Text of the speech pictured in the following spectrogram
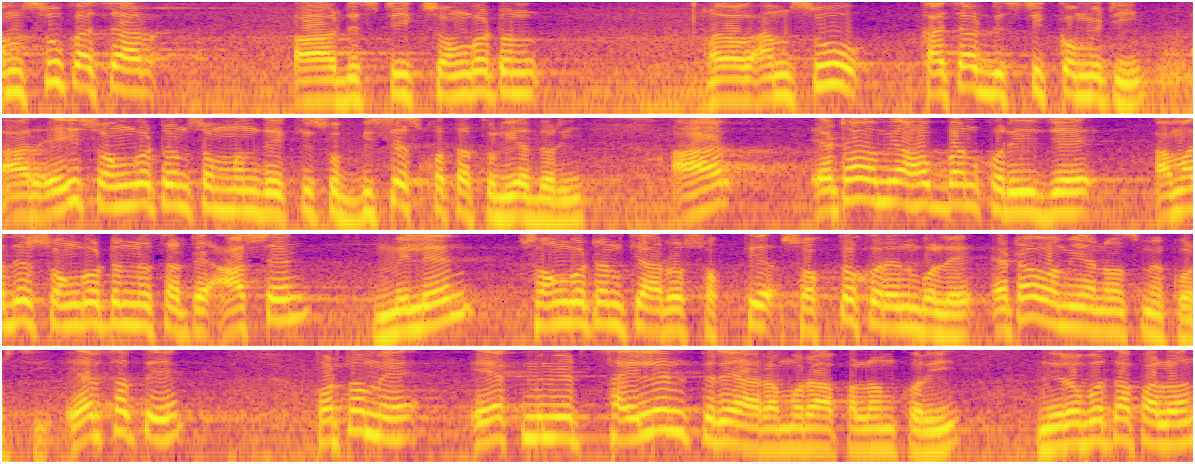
আমসু কাচার ডিস্ট্রিক্ট সংগঠন আমসু কাচার ডিস্ট্রিক্ট কমিটি আর এই সংগঠন সম্বন্ধে কিছু বিশেষ কথা তুলিয়া ধরি। আর এটাও আমি আহ্বান করি যে আমাদের সংগঠনের সাথে আসেন, মিলেন, সংগঠনকে আরও শক্তি, শক্ত করেন বলে এটাও আমি অ্যানাউন্সমেন্ট করছি। এর সাথে প্রথমে এক মিনিট সাইলেন্ট প্রেয়ার আমরা পালন করি, নীরবতা পালন।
